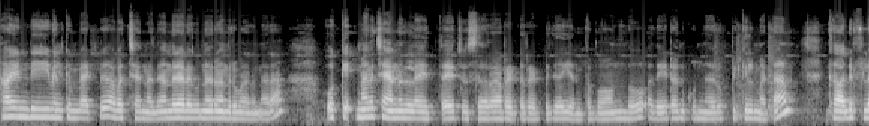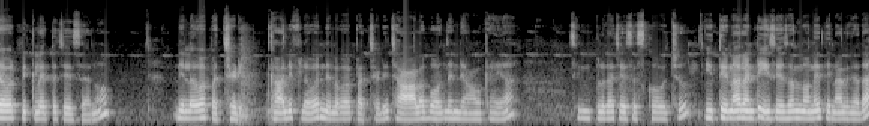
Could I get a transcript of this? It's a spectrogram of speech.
హాయ్ అండి welcome back to our channel. అందరూ ఎలాగున్నారు? అందరూ బాగున్నారా? ఓకే మన ఛానల్లో అయితే చూసారా? రెడ్ రెడ్గా ఎంత బాగుందో. అదేటనుకున్నారు పికిల్ మట. కాలీఫ్లవర్ పికిల్ అయితే చేశాను. నిలవ పచ్చడి. కాలీఫ్లవర్ నిలవ పచ్చడి. చాలా బాగుందండి ఆవకాయ. సింపుల్గా చేసేసుకోవచ్చు. ఈ తినాలంటే ఈ సీజన్లోనే తినాలి కదా.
